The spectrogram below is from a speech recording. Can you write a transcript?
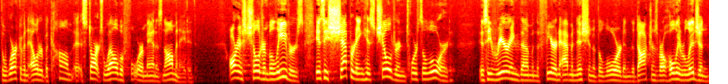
the work of an elder become starts well before a man is nominated. Are his children believers? Is he shepherding his children towards the Lord? Is he rearing them in the fear and admonition of the Lord and the doctrines of our holy religion?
